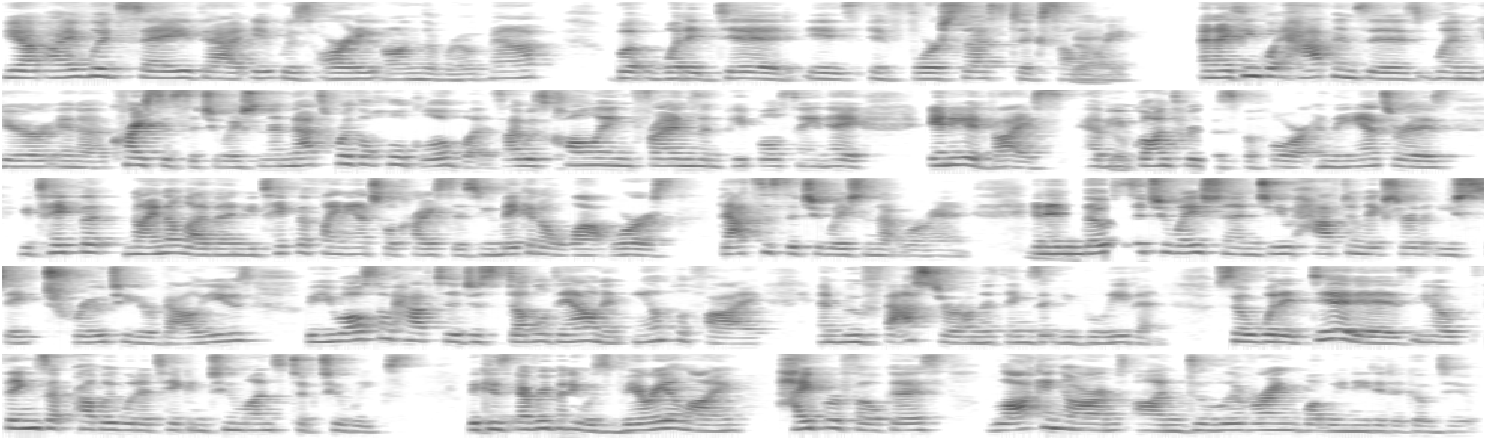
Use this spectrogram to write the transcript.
Yeah, I would say that it was already on the roadmap, but what it did is it forced us to accelerate. Yeah. And I think what happens is when you're in a crisis situation, and that's where the whole globe was. I was calling friends and people saying, Hey, any advice? Have yep. you gone through this before? And the answer is you take the 9 11, you take the financial crisis, you make it a lot worse. That's the situation that we're in. Mm-hmm. And in those situations, you have to make sure that you stay true to your values, but you also have to just double down and amplify and move faster on the things that you believe in. So what it did is, you know, things that probably would have taken two months took two weeks because everybody was very aligned, hyper focused, locking arms on delivering what we needed to go do.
